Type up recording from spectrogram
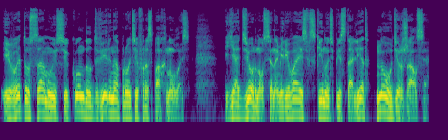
и в эту самую секунду дверь напротив распахнулась. Я дернулся, намереваясь вскинуть пистолет, но удержался.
